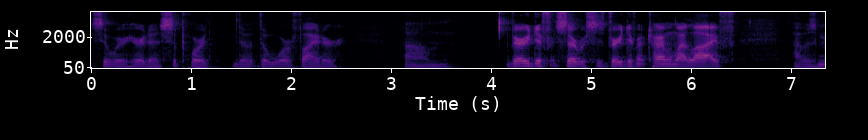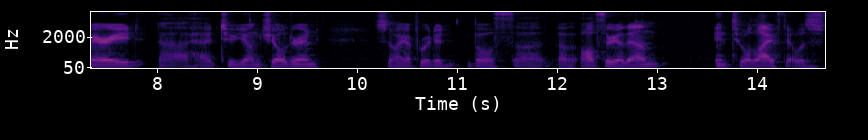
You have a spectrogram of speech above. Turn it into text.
so we're here to support the the warfighter. Um, very different services, very different time of my life. I was married, uh, had two young children, so I uprooted both, uh, uh, all three of them, into a life that was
